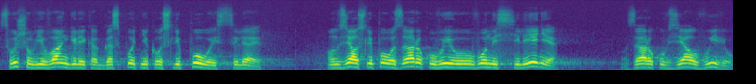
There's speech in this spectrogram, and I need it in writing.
слышим в Евангелии, как Господь некого слепого исцеляет. Он взял слепого за руку, вывел его вон из селения, за руку взял, вывел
